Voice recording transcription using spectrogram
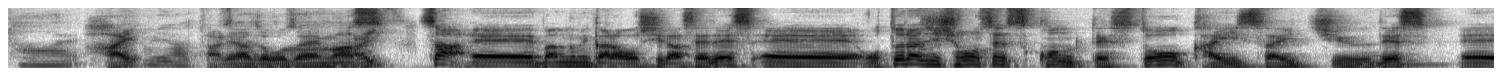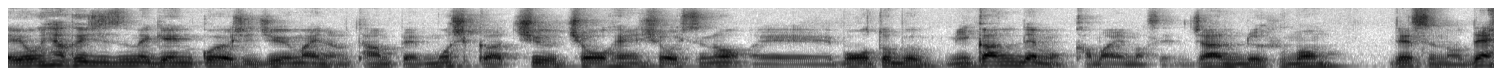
はい。はい、あありがとうございます。はいさあ、えー番組からお知らせです。えー、おとらじ小説コンテストを開催中です。えー、400字詰め原稿用紙10枚の短編、もしくは中長編小説の、えー冒頭部分、未完でも構いません。ジャンル不問ですので、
